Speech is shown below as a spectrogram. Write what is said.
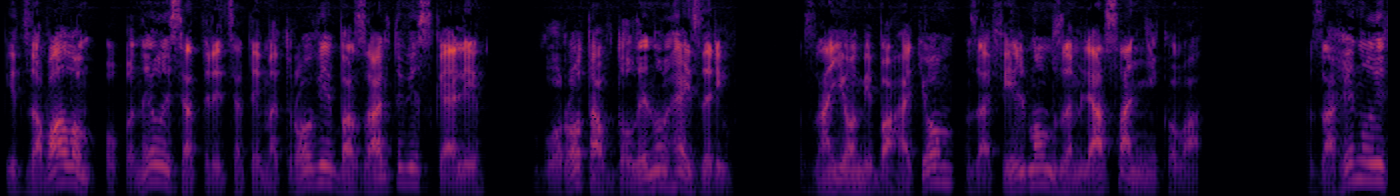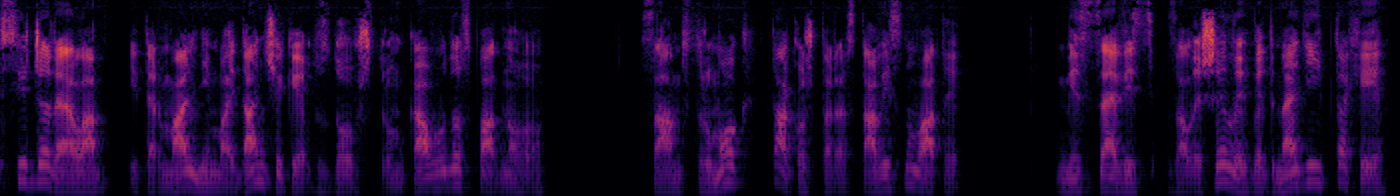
Під завалом опинилися 30-метрові базальтові скелі, ворота в долину гейзерів, знайомі багатьом за фільмом Земля Саннікова. Загинули всі джерела і термальні майданчики вздовж струмка водоспадного. Сам струмок також перестав існувати. Місцевість залишили ведмеді й птахи,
